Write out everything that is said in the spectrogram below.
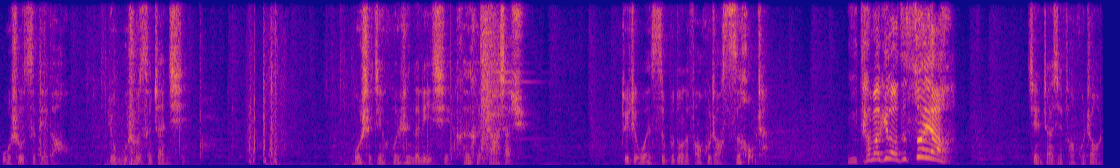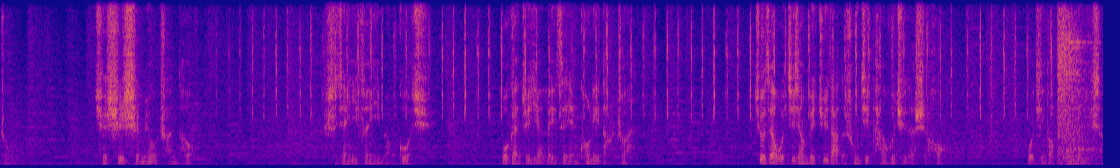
无数次跌倒，又无数次站起，我使尽浑身的力气，狠狠扎下去，对着纹丝不动的防护罩嘶吼着：“你他妈给老子碎啊！”剑扎进防护罩中，却迟迟没有穿透。时间一分一秒过去，我感觉眼泪在眼眶里打转。就在我即将被巨大的冲击弹回去的时候，我听到“砰”的一声。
